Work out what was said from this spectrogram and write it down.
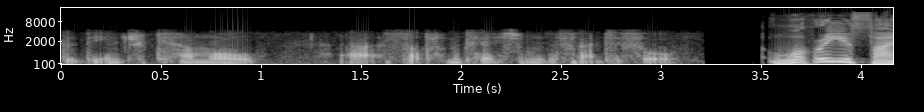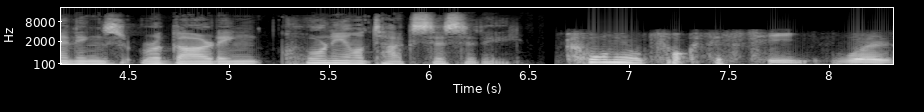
that the intracameral uh, supplementation was effective for. What were your findings regarding corneal toxicity? Corneal toxicity was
